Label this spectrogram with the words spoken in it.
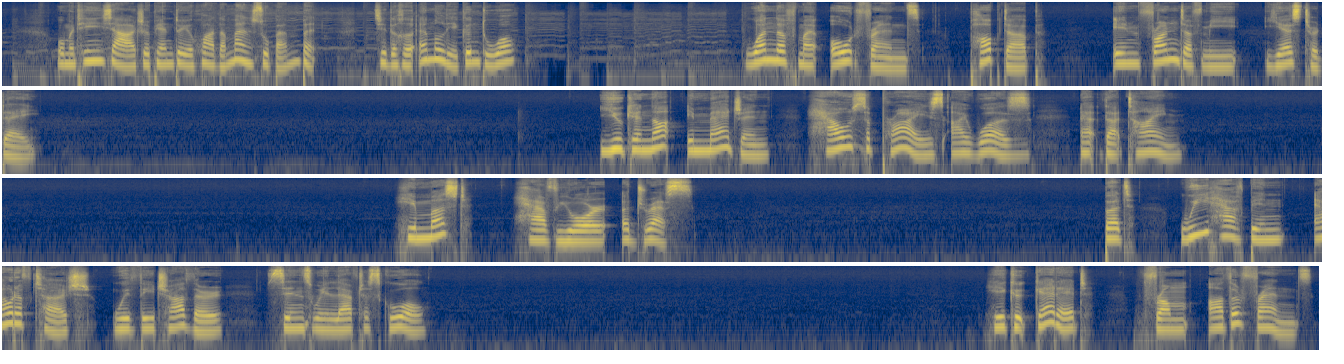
我们听一下这篇对话的慢速版本，记得和 Emily 跟读哦。One of my old friends popped up in front of me yesterday. You cannot imagine how surprised I was at that time. He must have your address. But we have been out of touch with each other since we left school. He could get it from other friends.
